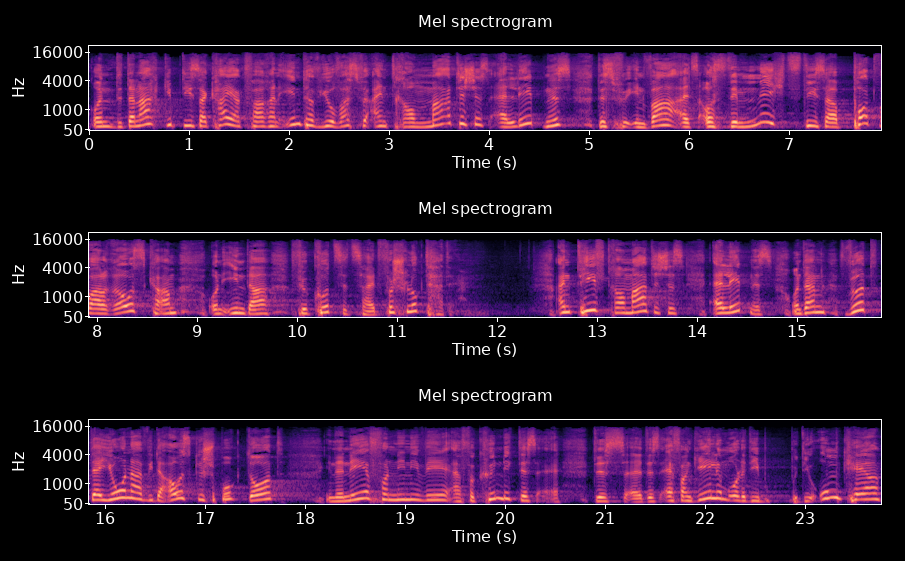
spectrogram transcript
Und danach gibt dieser Kajakfahrer ein Interview, was für ein traumatisches Erlebnis das für ihn war, als aus dem Nichts dieser Pottwal rauskam und ihn da für kurze Zeit verschluckt hatte. Ein tief traumatisches Erlebnis. Und dann wird der Jona wieder ausgespuckt dort in der Nähe von Ninive. Er verkündigt das, das, das Evangelium oder die, die Umkehr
